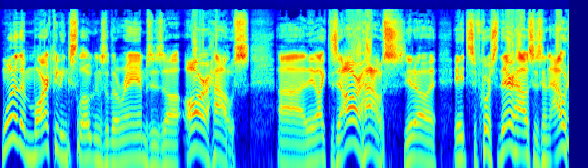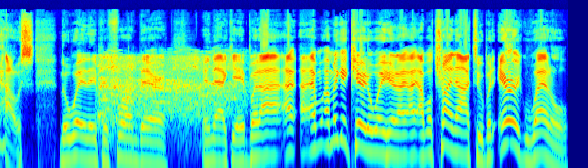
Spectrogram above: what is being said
One of the marketing slogans of the Rams is uh, "Our house." Uh, they like to say "Our house." You know, it's of course their house is an outhouse. The way they performed there in that game, but I, I, am gonna get carried away here, and I, I, will try not to. But Eric Weddle,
